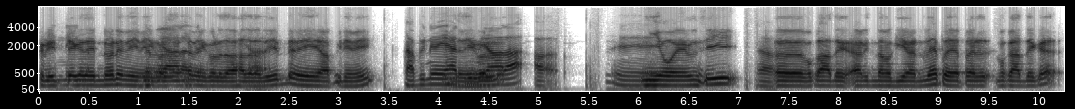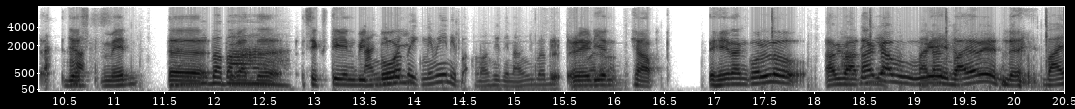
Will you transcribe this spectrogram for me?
ක්‍රඩ් එක දෙන්නවන මේ මේකොල හදල දෙන්න මේ අපි නෙවෙයි අපින හැ යාලා නිෝMC මොකාද අරින්දම කියන්න පපල් මොකා දෙක ජස් මෙඩ් බබාද 16 බිට බෝයි නෙමේ මහිත නං බ. රේඩියන් ශප් එහෙනම් කොල්ලෝ අපි වටාකව බයවෙන්න බය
